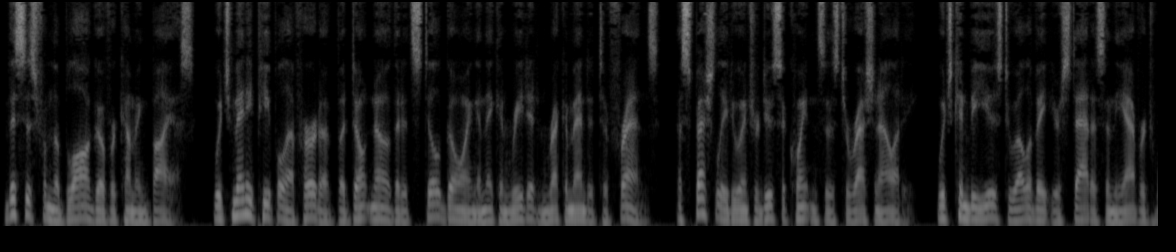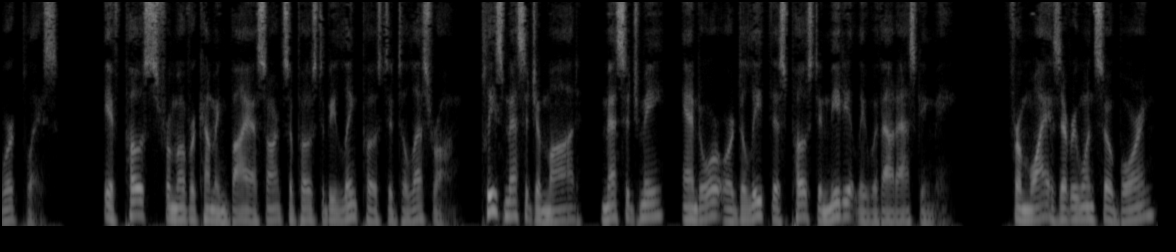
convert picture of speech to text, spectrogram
This is from the blog Overcoming Bias, which many people have heard of but don't know that it's still going and they can read it and recommend it to friends, especially to introduce acquaintances to rationality, which can be used to elevate your status in the average workplace. If posts from Overcoming Bias aren't supposed to be link posted to Less Wrong, please message a mod, message me, and or or delete this post immediately without asking me. From Why is everyone so boring?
